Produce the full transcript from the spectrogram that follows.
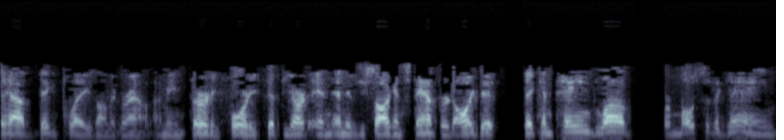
to have big plays on the ground. I mean, 30, 40, 50 yard. And, and as you saw against Stanford, all he did, they contained Love for most of the game,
